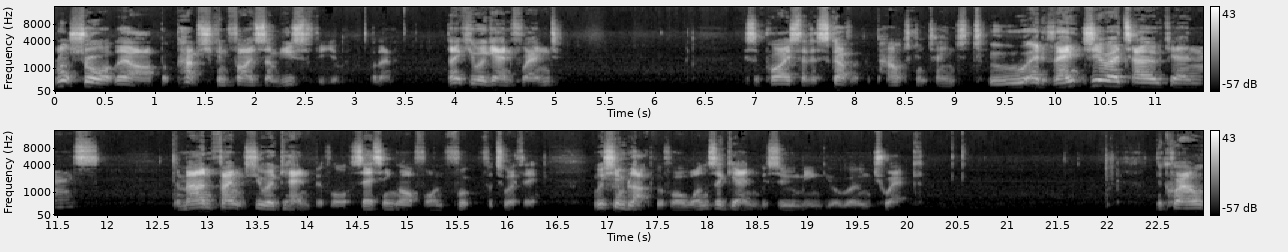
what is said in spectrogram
I'm not sure what they are, but perhaps you can find some use for you for them. Thank you again, friend surprised to discover the pouch contains two adventurer tokens. The man thanks you again before setting off on foot for Twithy. Wish him luck before once again resuming your own trek. The crown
